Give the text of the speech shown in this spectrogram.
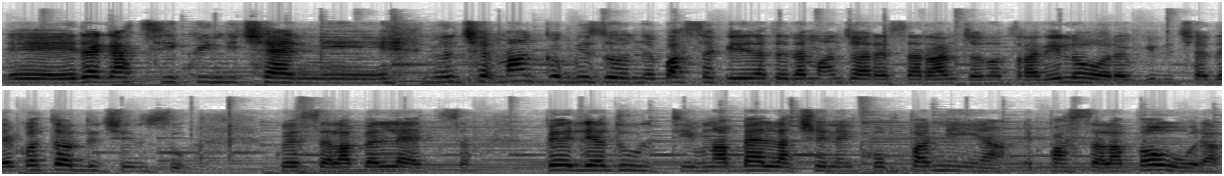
E ragazzi quindicenni non c'è manco bisogno, basta che gli date da mangiare e si arrangiano tra di loro, quindi c'è dai 14 in su. Questa è la bellezza. Per gli adulti una bella cena in compagnia e passa la paura.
